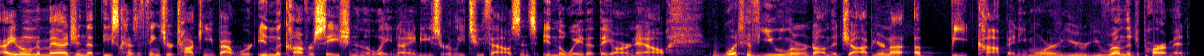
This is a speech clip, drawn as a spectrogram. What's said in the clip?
I don't imagine that these kinds of things you're talking about were in the conversation in the late 90s, early 2000s in the way that they are now. What have you learned on the job? You're not a beat cop anymore. Mm-hmm. You you run the department.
